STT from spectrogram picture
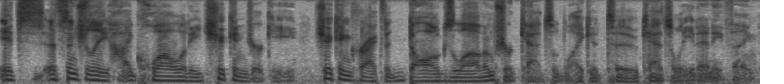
it's essentially high quality chicken jerky, chicken crack that dogs love. I'm sure cats would like it too. Cats will eat anything.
